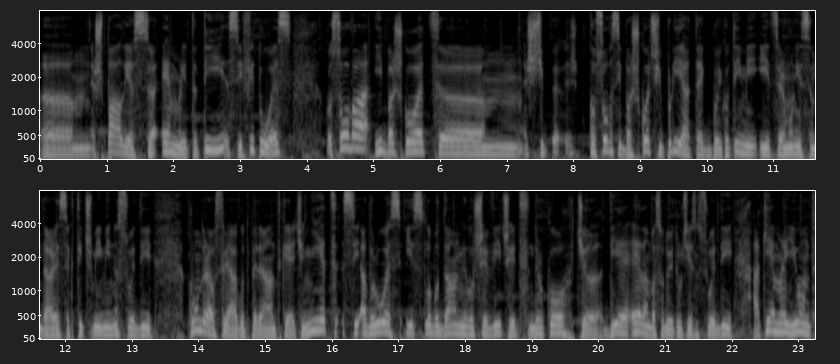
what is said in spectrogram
um, shpaljes së emrit të tij si fitues, Kosova i bashkohet uh, Shqip, Kosovës i bashkohet Shqipëria tek bojkotimi i ceremonisë së ndarjes së këtij çmimi në Suedi kundër austriakut Peter Handke, që njihet si adhurues i Sllobodan Millosheviçit, ndërkohë që dje edhe ambasadori i Turqisë në Suedi, Hakki Emre Yunt,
